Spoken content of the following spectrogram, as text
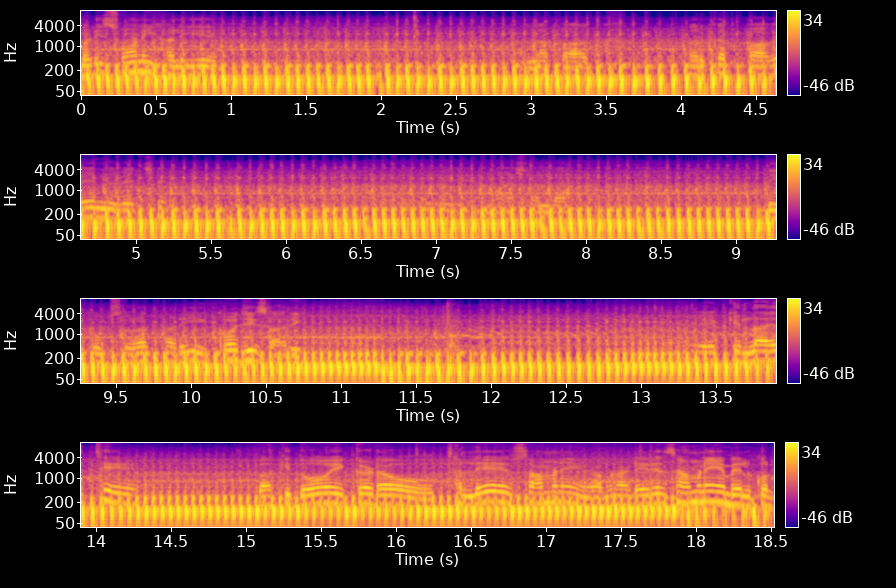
ਬੜੀ ਸੋਹਣੀ ਖਲੀ ਹੈ। ਅੱਲਾਹ ਪਾਕ ਬਰਕਤ ਪਾਵੇ ਇਹਦੇ ਵਿੱਚ। ਇਹ ਮਾਸ਼ਾਅੱਲਾ ਦੀ ਖੂਬਸੂਰਤ ਖੜੀ, ਇੱਕੋ ਜੀ ਸਾਰੀ। ਇੱਕ ਕਿੱਲਾ ਇੱਥੇ। ਬਾਕੀ 2 ਏਕੜ ਉਹ ਥੱਲੇ ਸਾਹਮਣੇ, ਆਪਣਾ ਡੇਰੇ ਸਾਹਮਣੇ ਹੈ ਬਿਲਕੁਲ।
